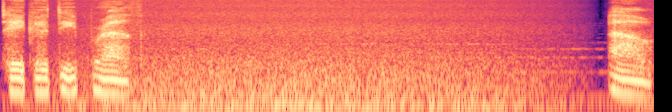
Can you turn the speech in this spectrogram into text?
Take a deep breath. Out.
